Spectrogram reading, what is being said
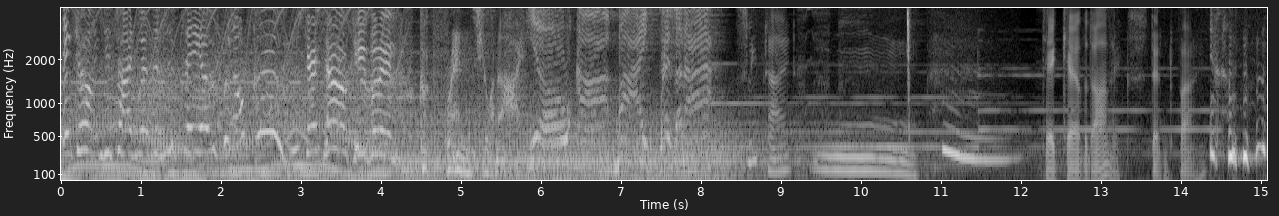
They can't decide whether to stay open or closed. Get out, Evelyn! Good friends, you and I. You are my prisoner. Sleep tight. Take care of the Daleks, don't bite.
